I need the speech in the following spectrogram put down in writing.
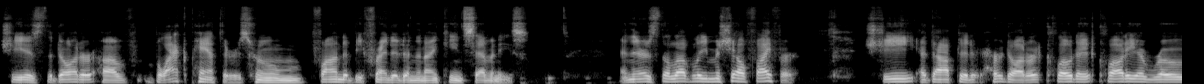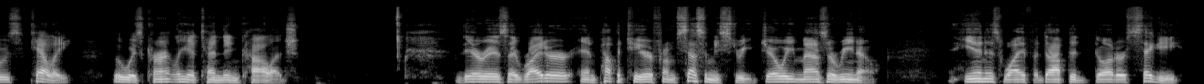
She is the daughter of Black Panthers, whom Fonda befriended in the 1970s. And there's the lovely Michelle Pfeiffer, she adopted her daughter, Claudia, Claudia Rose Kelly, who is currently attending college. There is a writer and puppeteer from Sesame Street, Joey Mazzarino. He and his wife adopted daughter Segi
